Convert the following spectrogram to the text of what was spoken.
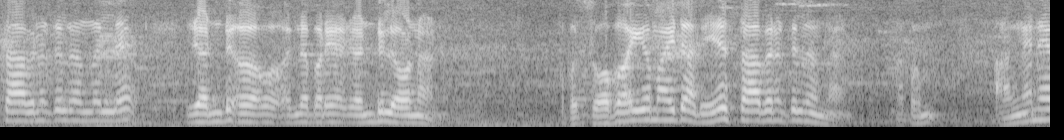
സ്ഥാപനത്തിൽ നിന്നല്ലേ രണ്ട് എന്താ പറയുക രണ്ട് ലോണാണ്. അപ്പോൾ സ്വാഭാവികമായിട്ട് അതേ സ്ഥാപനത്തിൽ നിന്നാണ്. അപ്പം അങ്ങനെ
